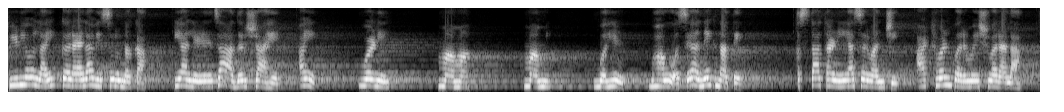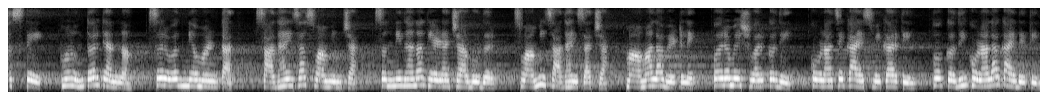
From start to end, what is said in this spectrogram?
व्हिडिओ लाईक करायला विसरू नका. या लेळेचा आदर्श आहे. आई वडील मामा मामी बहीण भाऊ असे अनेक नाते असतात आणि या सर्वांची आठवण परमेश्वराला असते. म्हणून तर त्यांना सर्वज्ञ म्हणतात. साधायसा स्वामींच्या संनिधानात येण्याच्या अगोदर स्वामी साधायसाच्या मामाला भेटले. परमेश्वर कधी कोणाचे काय स्वीकारतील व कधी कोणाला काय देतील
